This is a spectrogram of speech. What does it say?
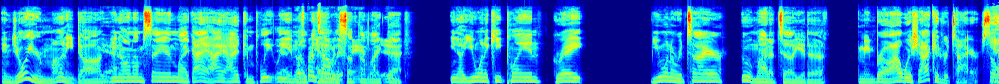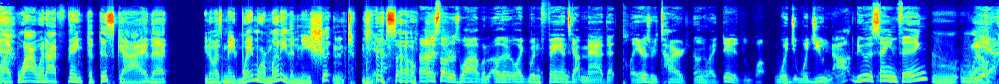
enjoy your money, dog. Yeah. You know what I'm saying? Like I I, I completely Yeah, am okay with, with something family, like dude. that. You know, you want to keep playing, great. You want to retire? Who am I to tell you to? I mean, bro, I wish I could retire. So Yeah. like, why would I think that this guy that you know has made way more money than me shouldn't? Yeah. so I always thought it was wild when other like when fans got mad that players retired young. Like, dude, what, would you would you not do the same thing? well, yeah,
